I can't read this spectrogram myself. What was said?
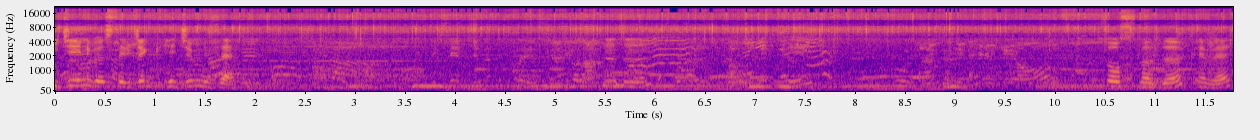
Yiyeceğini gösterecek hecim bize. Sosladık, evet.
